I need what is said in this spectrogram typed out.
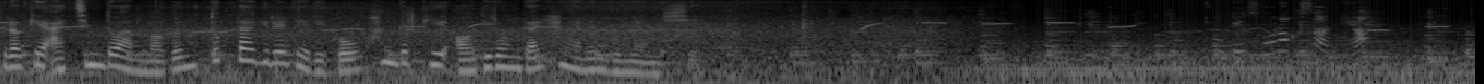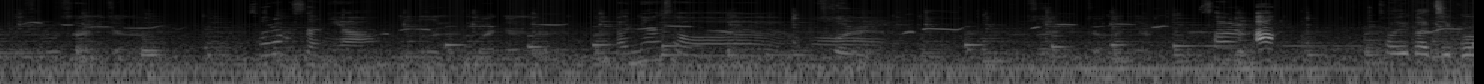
그렇게 아침도 안 먹은 뚝딱이를 데리고 황급히 어디론가 향하는 문영 씨. 저게 설악산이야? 설산이잖아. 설악산이야. 눈 만년설. 만년설. 설. 눈설 있지 않았냐? 설악. 저희가 지금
